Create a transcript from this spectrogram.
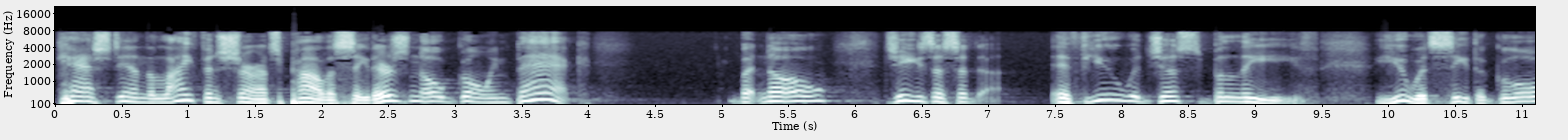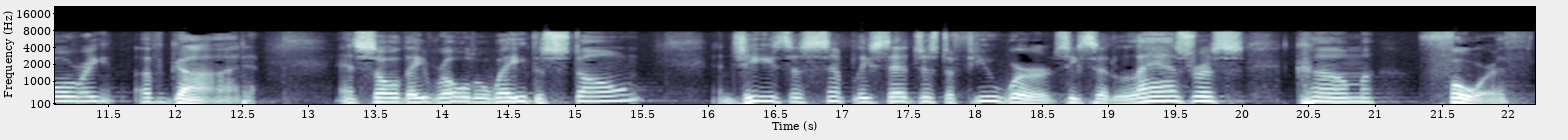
cashed in the life insurance policy. There's no going back. But no, Jesus said, if you would just believe, you would see the glory of God. And so they rolled away the stone, and Jesus simply said just a few words. He said, Lazarus, come forth.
